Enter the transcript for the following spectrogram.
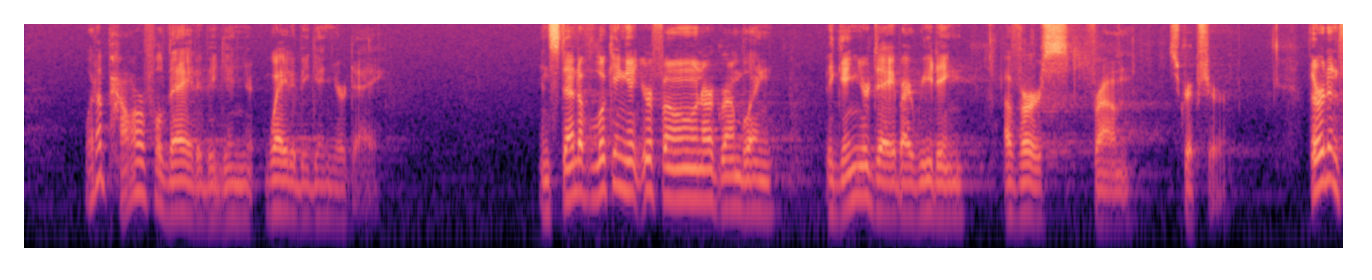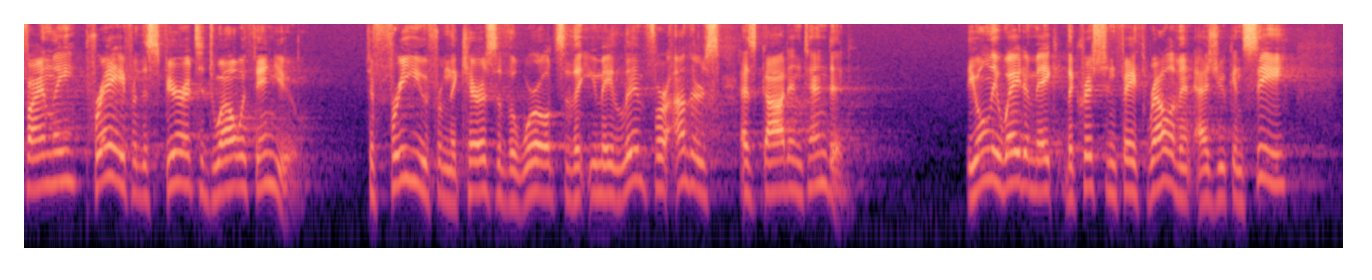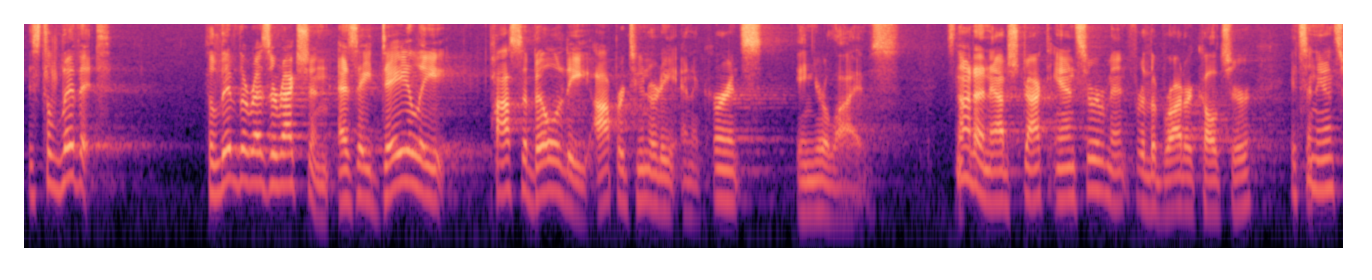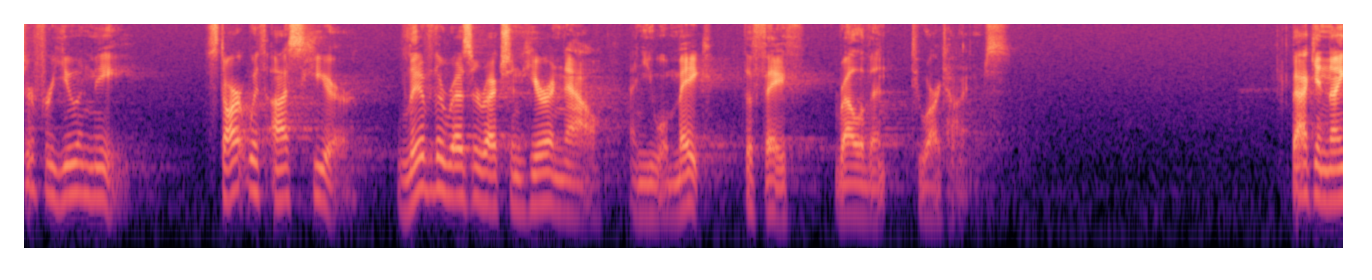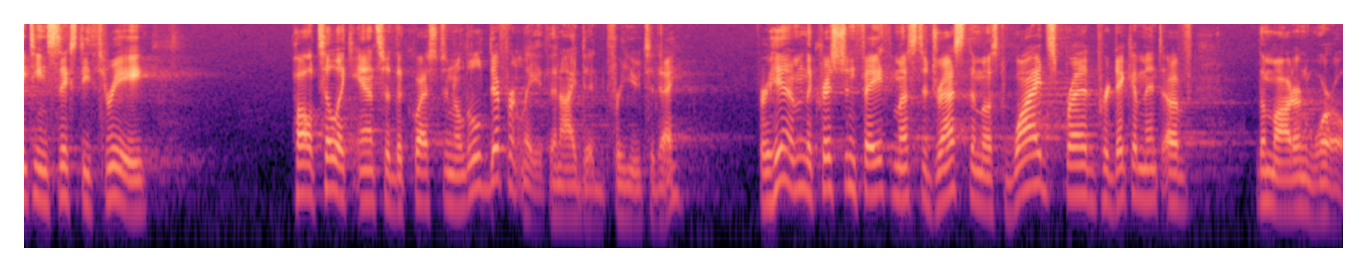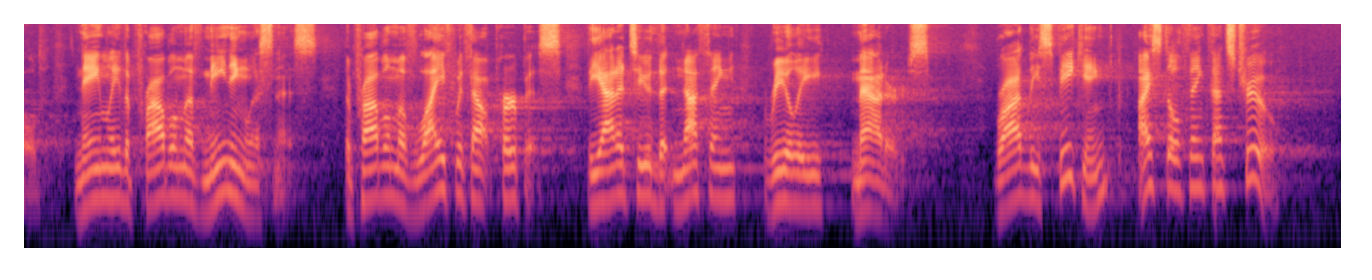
What a powerful day to begin your, way to begin your day. Instead of looking at your phone or grumbling, begin your day by reading a verse from Scripture. Third and finally, pray for the Spirit to dwell within you, to free you from the cares of the world so that you may live for others as God intended. The only way to make the Christian faith relevant, as you can see, is to live it, to live the resurrection as a daily possibility, opportunity, and occurrence in your lives. It's not an abstract answer meant for the broader culture. It's an answer for you and me. Start with us here. Live the resurrection here and now and you will make the faith relevant to our times. Back in 1963, Paul Tillich answered the question a little differently than I did for you today. For him, the Christian faith must address the most widespread predicament of the modern world, namely the problem of meaninglessness, the problem of life without purpose, the attitude that nothing really matters. Broadly speaking, I still think that's true.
